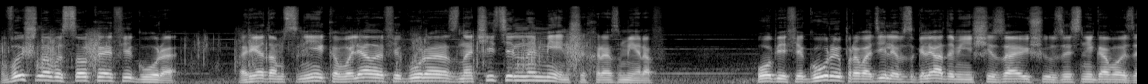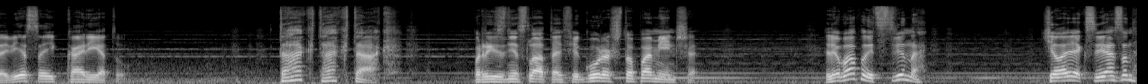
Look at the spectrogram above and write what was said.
вышла высокая фигура. Рядом с ней ковыляла фигура значительно меньших размеров. Обе фигуры проводили взглядами исчезающую за снеговой завесой карету. «Так, так, так», произнесла та фигура, что поменьше. Любопытственно. Человек связан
